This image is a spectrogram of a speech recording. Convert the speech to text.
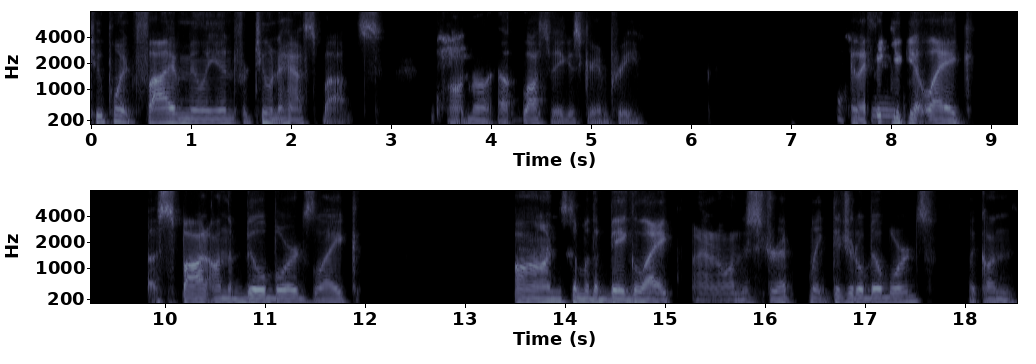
2.5 million for two and a half spots on the uh, Las Vegas Grand Prix. and I think you get like a spot on the billboards, like on some of the big, like, I don't know, on the strip, like digital billboards, like on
